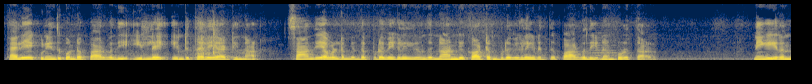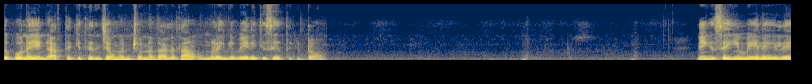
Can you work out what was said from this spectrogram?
தலையை குனிந்து கொண்ட பார்வதி இல்லை என்று தலையாட்டினாள். சாந்தி அவளிடம் இருந்த புடவைகளில் இருந்து நான்கு காட்டன் புடவைகளை எடுத்து பார்வதியிடம் கொடுத்தாள். நீங்கள் இறந்து போன எங்கள் அத்தைக்கு தெரிஞ்சவங்கன்னு சொன்னதால தான் உங்களை இங்கே வேலைக்கு சேர்த்துக்கிட்டோம். நீங்கள் செய்யும் வேலையிலே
